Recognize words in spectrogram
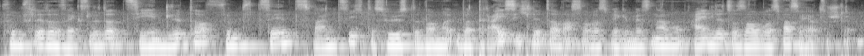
5 Liter, 6 Liter, 10 Liter, 15, 20. Das höchste war mal über 30 Liter Wasser, was wir gemessen haben, um 1 Liter sauberes Wasser herzustellen.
